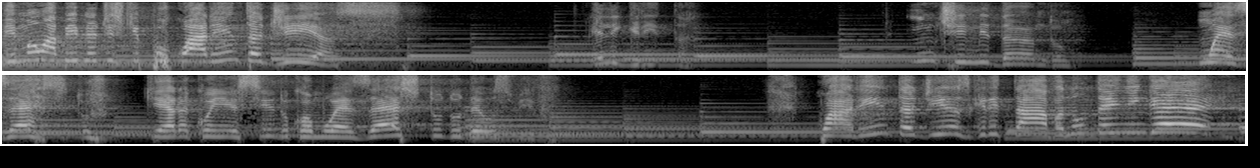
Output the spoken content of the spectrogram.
Irmão, a Bíblia diz que por 40 dias ele grita, intimidando um exército que era conhecido como o exército do Deus vivo. 40 dias gritava: Não tem ninguém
